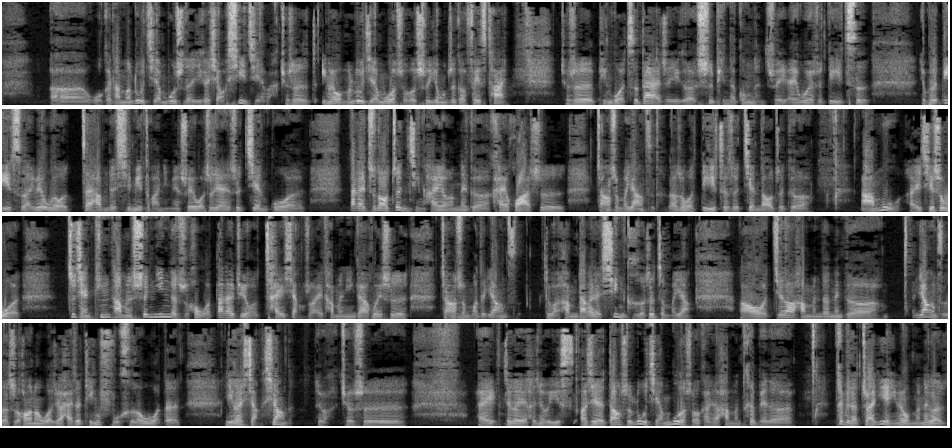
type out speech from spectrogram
呃，我跟他们录节目时的一个小细节吧，就是因为我们录节目的时候是用这个 FaceTime，就是苹果自带这一个视频的功能，所以哎，我也是第一次。也不是第一次了，因为我有在他们的西米团里面，所以我之前是见过，大概知道正经还有那个开花是长什么样子的。但是我第一次是见到这个阿木，哎，其实我之前听他们声音的时候，我大概就有猜想说，哎，他们应该会是长什么的样子，对吧？他们大概的性格是怎么样？然后我见到他们的那个样子的时候呢，我觉得还是挺符合我的一个想象的，对吧？就是。哎，这个也很有意思，而且当时录节目的时候，感觉他们特别的、特别的专业，因为我们那个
